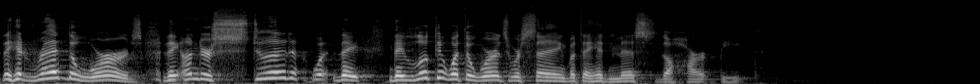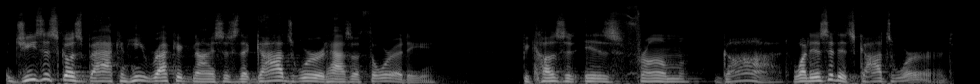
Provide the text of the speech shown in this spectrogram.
They had read the words. They understood what they, they looked at what the words were saying, but they had missed the heartbeat. Jesus goes back and he recognizes that God's word has authority because it is from God. What is it? It's God's word.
